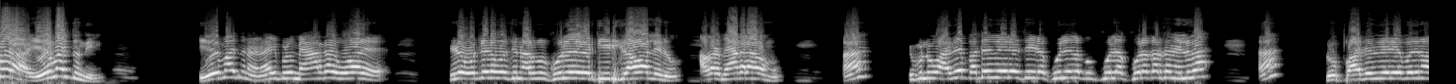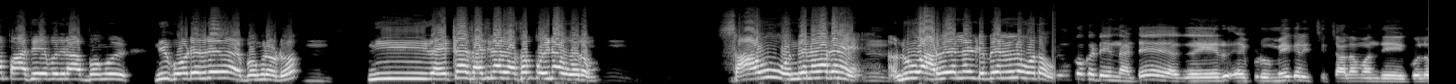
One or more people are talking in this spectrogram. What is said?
మరా ఏమైతుంది. ఏమైతుందా ఇప్పుడు మేకకాయ పోవాలి. ఇక్కడ ఒడ్లేడ వచ్చి నలుగురు కూలీలు పెడితే వీడికి రావాలి నేను. అక్కడ మేకలాగము ఇప్పుడు నువ్వు అదే పద్దెనిమిది వేలు వేసి ఇక్కడ కూలీలకు కూల కూల కడతాను. ఆ? నువ్వు పద్దెనిమిది వేలు అయిపోతున్నా పాస్ అయిపోతున్నా బొంగు నీకు ఓటేసలే బొంగులోడు. నీ ఎట్లా సచినాలు అసం పోయినా పోదాం. సావు వందేళ్ళ దాకానే. నువ్వు అరవై ఏళ్ళ డెబ్బై ఏళ్ళలో పోతావు. ఇంకొకటి ఏంటంటే ఇప్పుడు మేకలు ఇచ్చి చాలా మంది గొల్ల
